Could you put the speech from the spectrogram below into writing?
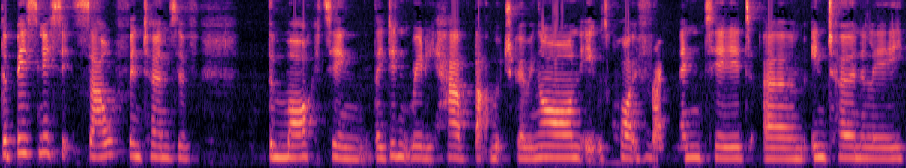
the business itself in terms of the marketing they didn't really have that much going on it was quite fragmented um, internally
